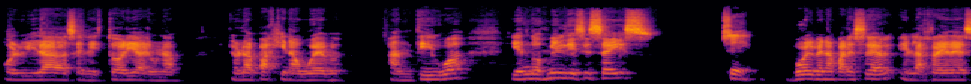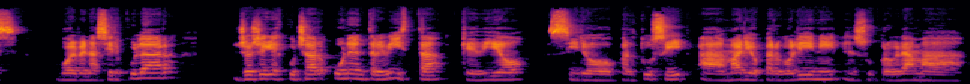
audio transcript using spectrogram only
olvidadas en la historia en una, en una página web antigua y en 2016 Sí, vuelven a aparecer en las redes, vuelven a circular. Yo llegué a escuchar una entrevista que dio Ciro Pertusi a Mario Pergolini en su programa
